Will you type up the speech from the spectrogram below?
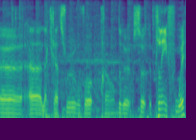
Euh, à la créature va prendre ça de plein fouet.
